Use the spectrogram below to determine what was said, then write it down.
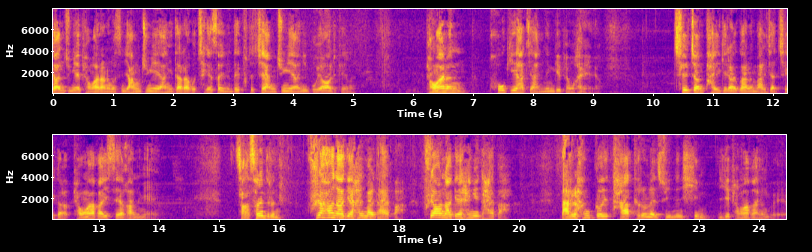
십간 중에 병화라는 것은 양 중의 양이다라고 책에 써 있는데 도대체 양 중의 양이 뭐야 이렇게 병화는 포기하지 않는 게 병화예요. 칠전팔기라고 하는 말 자체가 병화가 있어야 가능해요. 자, 선생님들은 후련하게 할 말 다 해봐. 후련하게 행위 다 해봐. 나를 한꺼번에 다 드러낼 수 있는 힘, 이게 병화가 하는 거예요.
